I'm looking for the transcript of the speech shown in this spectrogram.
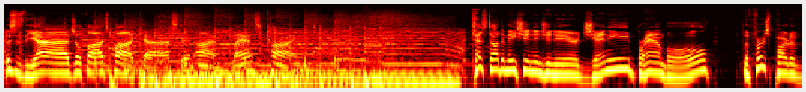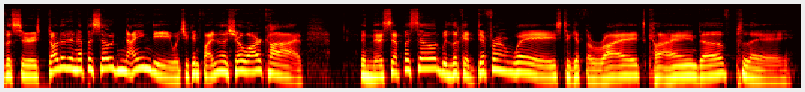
This is the Agile Thoughts Podcast, and I'm Lance Kind. Test automation engineer Jenny Bramble. The first part of the series started in episode 90, which you can find in the show archive. In this episode, we look at different ways to get the right kind of play.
